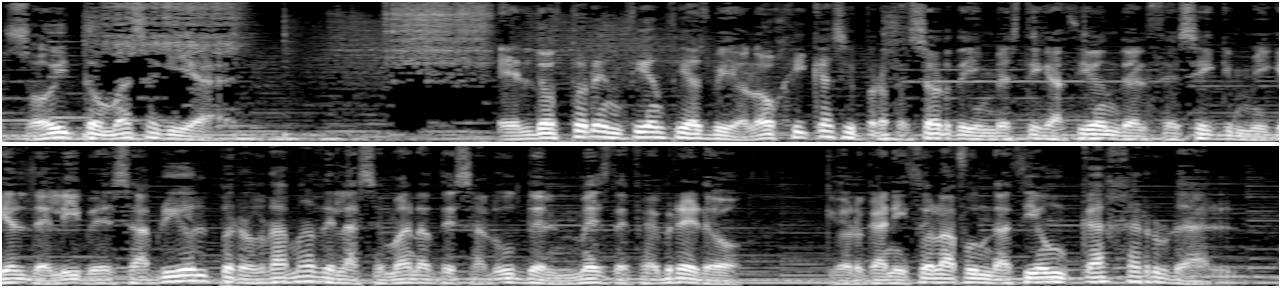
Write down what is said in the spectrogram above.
Soy Tomás Aguiar. El doctor en Ciencias Biológicas y profesor de investigación del CSIC Miguel Delibes abrió el programa de la Semana de Salud del mes de febrero, que organizó la Fundación Caja Rural.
